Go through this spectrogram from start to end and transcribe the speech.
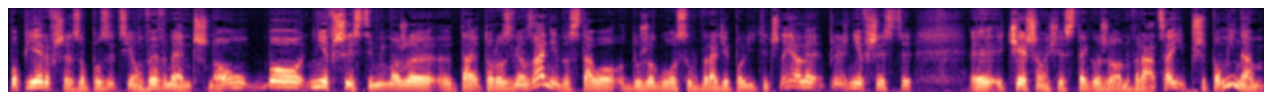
po pierwsze z opozycją wewnętrzną, bo nie wszyscy, mimo że e, ta, to rozwiązanie dostało dużo głosów w Radzie Politycznej, ale przecież nie wszyscy cieszą się z tego, że on wraca i przypominam,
